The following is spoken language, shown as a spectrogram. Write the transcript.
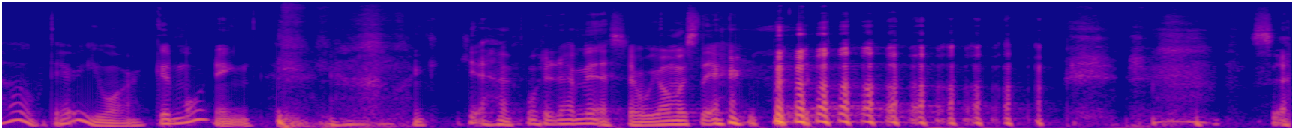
"Oh, there you are. Good morning." Like, "Yeah, what did I miss? Are we almost there?" so,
